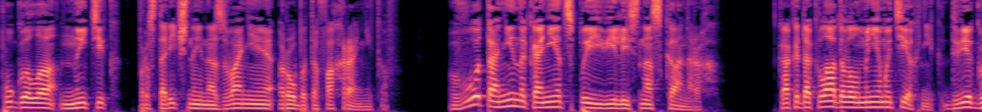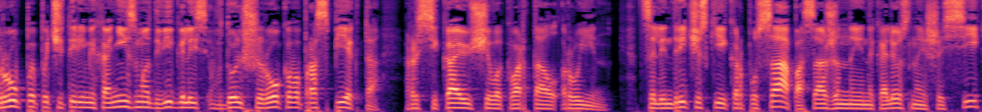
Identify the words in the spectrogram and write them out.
Пугало, нытик, просторечные названия роботов-охранников. Вот они, наконец, появились на сканерах. Как и докладывал мнемотехник, две группы по четыре механизма двигались вдоль широкого проспекта, рассекающего квартал руин. Цилиндрические корпуса, посаженные на колесные шасси,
